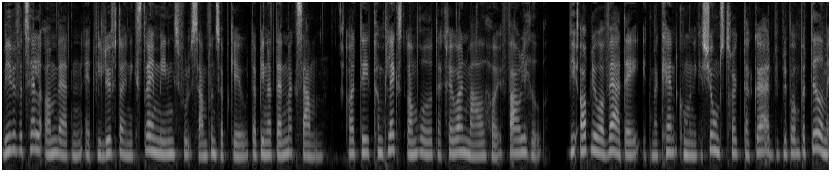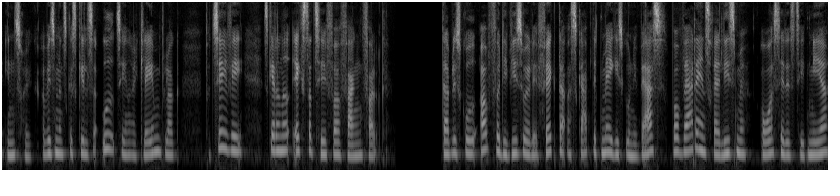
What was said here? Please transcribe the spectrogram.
Vi vil fortælle omverdenen, at vi løfter en ekstrem meningsfuld samfundsopgave, der binder Danmark sammen, og at det er et komplekst område, der kræver en meget høj faglighed. Vi oplever hver dag et markant kommunikationstryk, der gør, at vi bliver bombarderet med indtryk, og hvis man skal skille sig ud til en reklameblok på tv, skal der noget ekstra til for at fange folk. Der blev skruet op for de visuelle effekter og skabt et magisk univers, hvor hverdagens realisme oversættes til et mere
